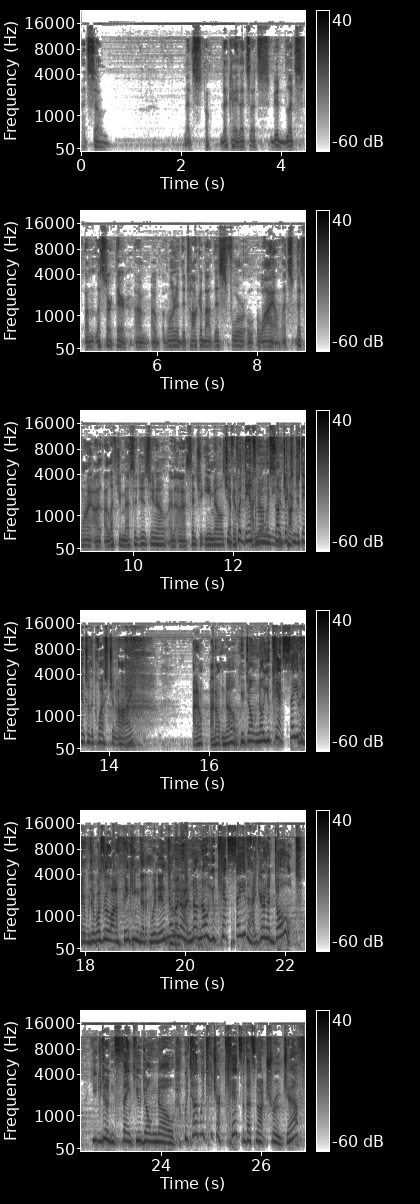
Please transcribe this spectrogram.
That's um, that's okay. That's that's good. Let's um, let's start there. Um, I, I've wanted to talk about this for a, a while. That's that's why I, I left you messages, you know, and, and I sent you emails. Jeff, quit dancing I know around we the subject and just answer the question, all Ah, right? I don't I don't know. You don't know. You can't say that. there, there wasn't a lot of thinking that went into no, no, it. no, I- no, no. You can't say that. You're an adult. You, you didn't think. You don't know. We tell we teach our kids that that's not true, Jeff.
